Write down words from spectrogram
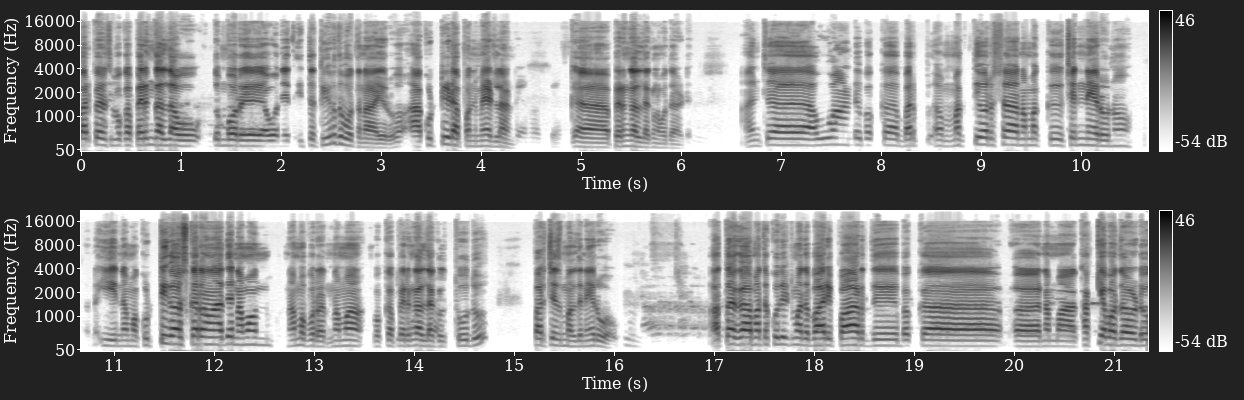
ಬರ್ಪೇರ್ಸ್ ಬೊಕ್ಕ ಪೆರಂಗಾಲ್ದ ಅವು ಅವು ಇತ್ತ ತೀರ್ದು ಬೋತನ ಆಯರು ಆ ಕುಟ್ಟಿಡಪ್ಪನ ಮೇಡ್ಲಾಂಡ್ ಪೆರಂಗಾಲ್ದ ಹೋದಾಡ್ ಅಂಚ ಅವ್ವ ಬೊಕ್ಕ ಬರ್ಪ್, ಮಕ್ತಿ ವರ್ಷ ನಮಕ್ ಚೆನ್ನೇರುನು ಈ ನಮ್ಮ ಕುಟ್ಟಿಗೋಸ್ಕರ ಅದೇ ನಮ್ಮ ನಮ್ಮ ಪುರ ನಮ್ಮ ಪೆರಂಗಾಲ್ದ ತೂದು ಪರ್ಚೇಸ್ ಮಲ್ದ ನೇರು. ಅತಗ ಅತ್ತಾಗ ಮತ್ತೆ ಕುದಿಟ್ ಮತ್ತೆ ಬಾರಿ ಪಾರ್ದ್ ಬೊಕ್ಕ ನಮ್ಮ ಕಕ್ಕೆ ಬದೋಡು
